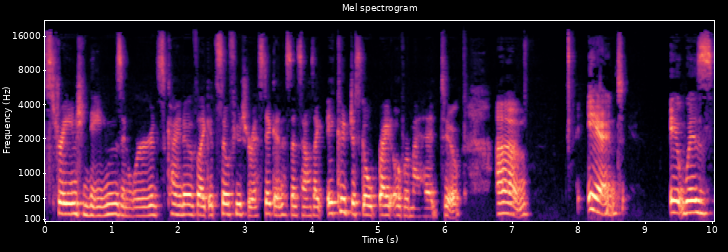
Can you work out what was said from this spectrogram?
strange names and words, kind of like it's so futuristic in a sense. I was like, it could just go right over my head too. Um, and it was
